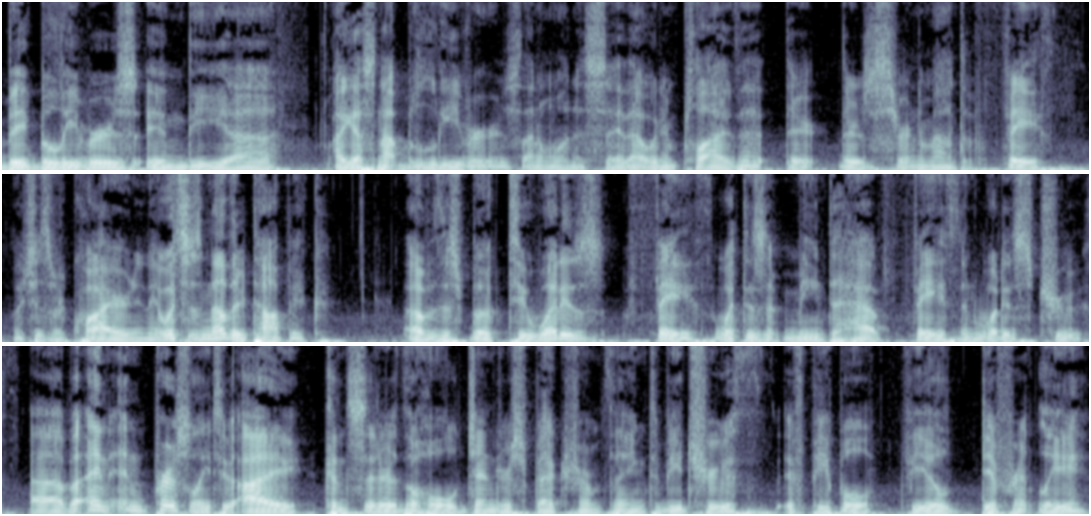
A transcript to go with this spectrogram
big believers in the uh, I guess not believers. I don't want to say that would imply that there there's a certain amount of faith which is required in it, which is another topic of this book too. What is faith? What does it mean to have faith, and what is truth? Uh, but and and personally too, I consider the whole gender spectrum thing to be truth. If people feel differently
